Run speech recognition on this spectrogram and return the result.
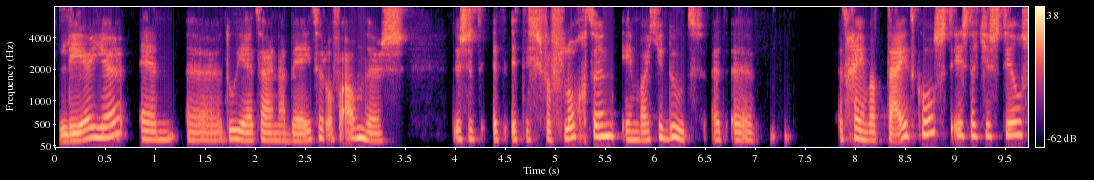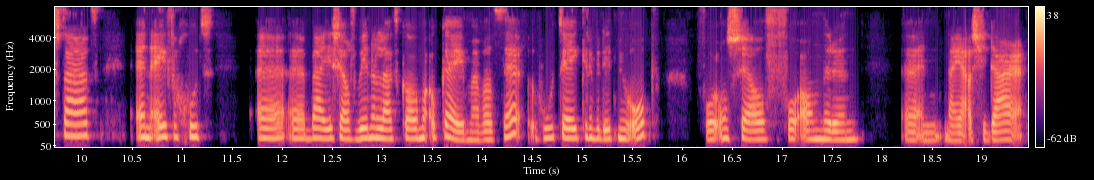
leer je en doe je het daarna beter of anders. Dus het, het, het is vervlochten in wat je doet. Het, uh, hetgeen wat tijd kost, is dat je stilstaat en even goed uh, uh, bij jezelf binnen laat komen. Oké, maar wat, hè, hoe tekenen we dit nu op? Voor onszelf, voor anderen. en nou ja, als je daar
